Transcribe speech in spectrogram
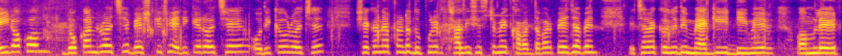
এই রকম দোকান রয়েছে, বেশ কিছু এদিকে রয়েছে, ওদিকেও রয়েছে। সেখানে আপনারা দুপুরের থালি সিস্টেমে খাবার দাবার পেয়ে যাবেন। এছাড়া কেউ যদি ম্যাগি, ডিমের অমলেট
